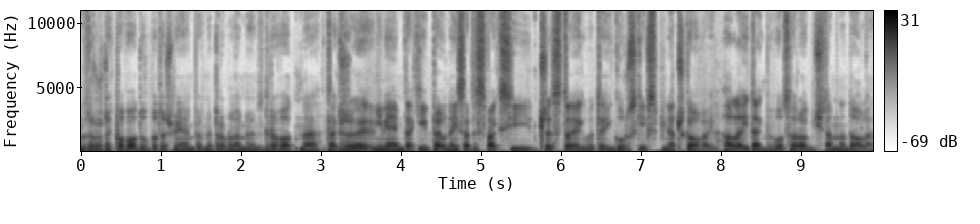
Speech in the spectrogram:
z różnych powodów, bo też miałem pewne problemy zdrowotne. Także nie miałem takiej pełnej satysfakcji czysto jakby tej górskiej wspinaczkowej, ale i tak było co robić tam na dole.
